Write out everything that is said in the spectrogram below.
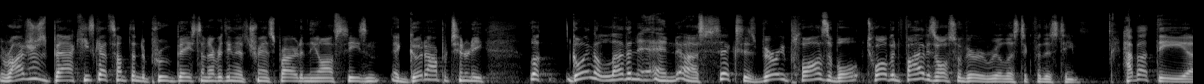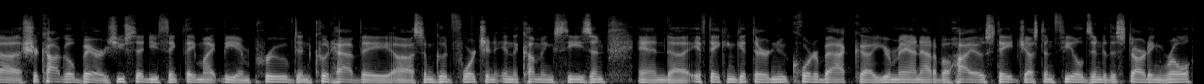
Rodgers back. He's got something to prove based on everything that's transpired in the offseason. A good opportunity. Look, going 11 and uh, 6 is very plausible. 12 and 5 is also very realistic for this team. How about the uh, Chicago Bears? You said you think they might be improved and could have a uh, some good fortune in the coming season. And uh, if they can get their new quarterback, uh, your man out of Ohio State, Justin Fields, into the starting role,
